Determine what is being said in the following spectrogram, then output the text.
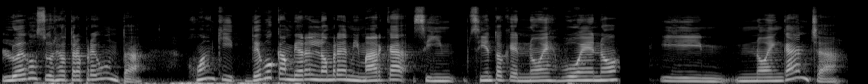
Luego surge otra pregunta. Juanqui, ¿debo cambiar el nombre de mi marca si siento que no es bueno y no engancha?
